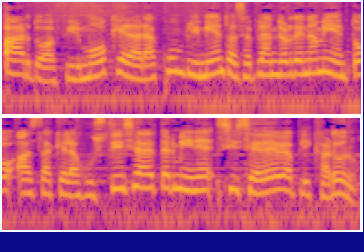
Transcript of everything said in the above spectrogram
Pardo afirmó que dará cumplimiento a ese plan de ordenamiento hasta que la justicia determine si se debe aplicar o no.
